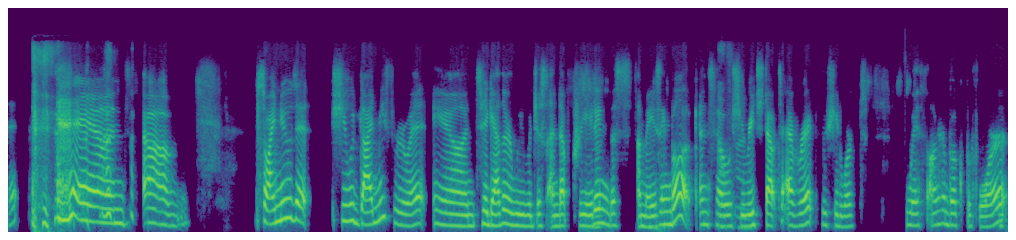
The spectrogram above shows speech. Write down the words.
read it. and um, so I knew that she would guide me through it, and together we would just end up creating this amazing book. And so So she reached out to Everett, who she'd worked with on her book before.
